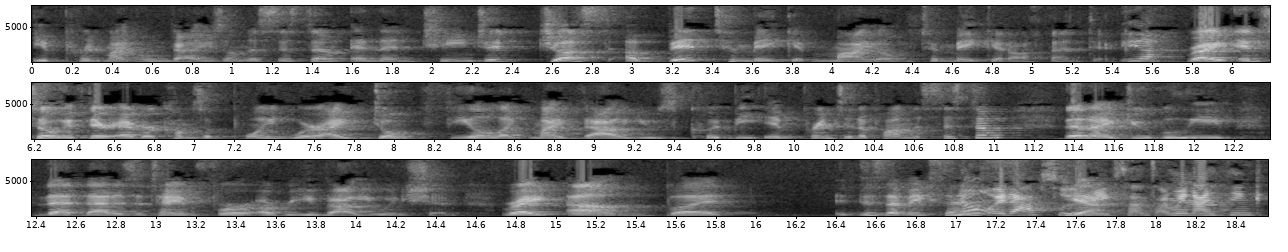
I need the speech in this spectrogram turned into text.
imprint my own values on the system and then change it just a bit to make it my own, to make it authentic. Yeah. Right? And so if there ever comes a point where I don't feel like my values could be imprinted upon the system, then I do believe that that is a time for a reevaluation. Right? Um, but does that make sense? No, it absolutely Yeah. makes sense. I mean, I think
